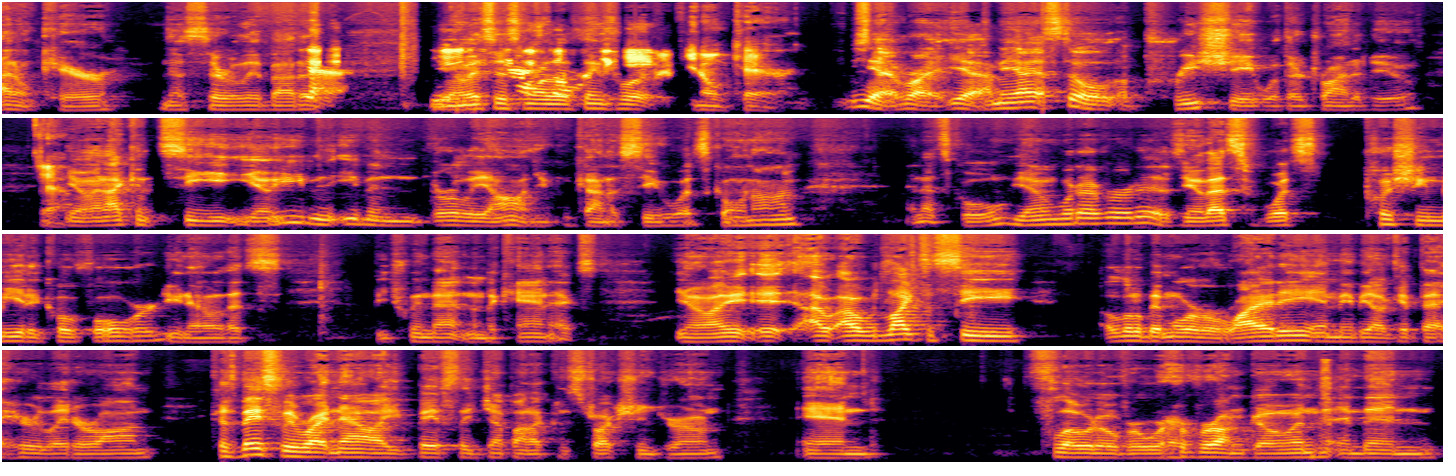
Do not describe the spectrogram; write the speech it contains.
I don't care necessarily about it. Yeah. You know, it's just can't one of those things where, you don't care. yeah, right. Yeah. I mean, I still appreciate what they're trying to do. Yeah. You know, and I can see, you know, even even early on, you can kind of see what's going on, and that's cool. You know, whatever it is, you know, that's what's pushing me to go forward. You know, that's between that and the mechanics. You know, I it, I, I would like to see a little bit more variety, and maybe I'll get that here later on. Because basically, right now, I basically jump on a construction drone and float over wherever I'm going, and then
